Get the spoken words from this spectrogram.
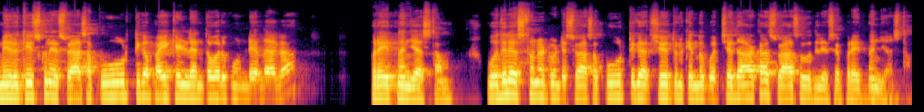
మీరు తీసుకునే శ్వాస పూర్తిగా పైకి వెళ్ళేంత వరకు ఉండేలాగా ప్రయత్నం చేస్తాం. వదిలేస్తున్నటువంటి శ్వాస పూర్తిగా చేతులు కిందకు వచ్చేదాకా శ్వాస వదిలేసే ప్రయత్నం చేస్తాం.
